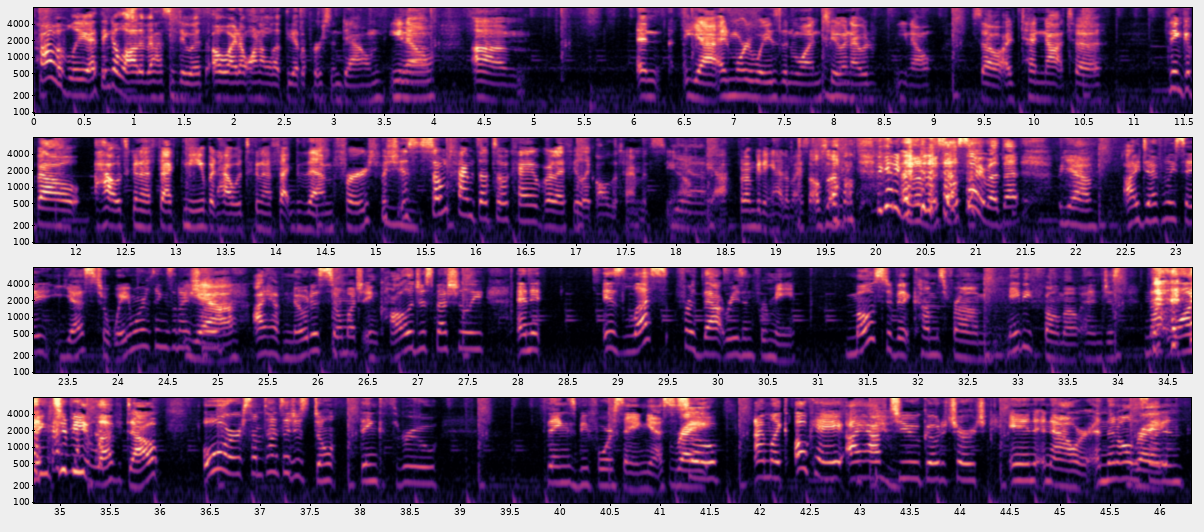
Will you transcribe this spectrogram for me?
Probably. I think a lot of it has to do with, oh, I don't want to let the other person down, you Yeah. know? Um, and yeah, in more ways than one, too. Mm-hmm. And I would, you know, so I tend not to think about how it's going to affect me, but how it's going to affect them first, which is sometimes that's okay, but I feel like all the time it's, you know, Mm-hmm. Yeah. yeah. But I'm getting ahead of myself, so. I'm getting ahead of myself. Sorry about that. But yeah, I definitely say yes to way more things than I Yeah. should. I have noticed so much in college, especially, and it is less for that reason for me. Most of it comes from maybe FOMO and just not wanting to be left out, or sometimes I just don't think through things before saying yes. Right. So I'm like, okay, I have to go to church in an hour, and then all of a Right. sudden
